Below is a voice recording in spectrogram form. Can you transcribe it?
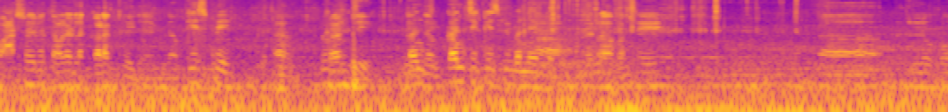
પાછો એને તળે એટલે કડક થઈ જાય એકદમ. કિસ્પી ક્રન્ચી કંચી કંચી કિસ્પી બંને. એટલે. પછી લોકો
